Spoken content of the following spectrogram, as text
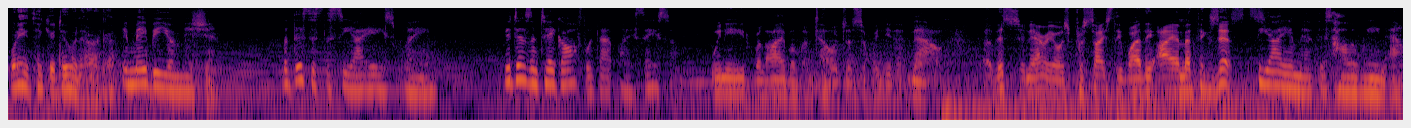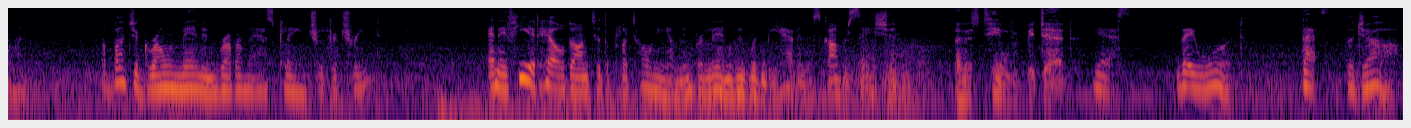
What do you think you're doing erica? It may be your mission but this is the cia's plane. It doesn't take off without my say so we need reliable intelligence and we need it now. Uh, this scenario is precisely why the imf exists. The imf is halloween Alan a bunch of grown men in rubber masks playing trick-or-treat and if he had held on to the plutonium in Berlin, we wouldn't be having this conversation. And his team would be dead. Yes, they would. That's the job.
